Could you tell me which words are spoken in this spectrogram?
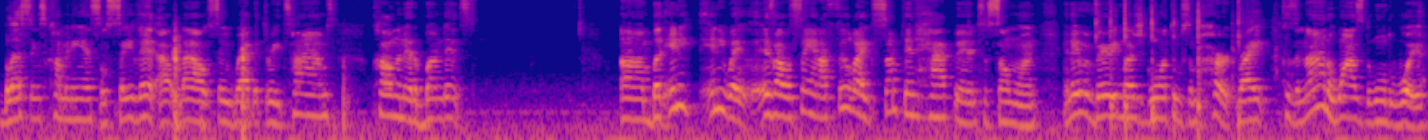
blessings coming in. So say that out loud. Say rabbit three times, calling it abundance. Um, but any anyway, as I was saying, I feel like something happened to someone and they were very much going through some hurt, right? Because the nine of wands, the wounded warrior.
